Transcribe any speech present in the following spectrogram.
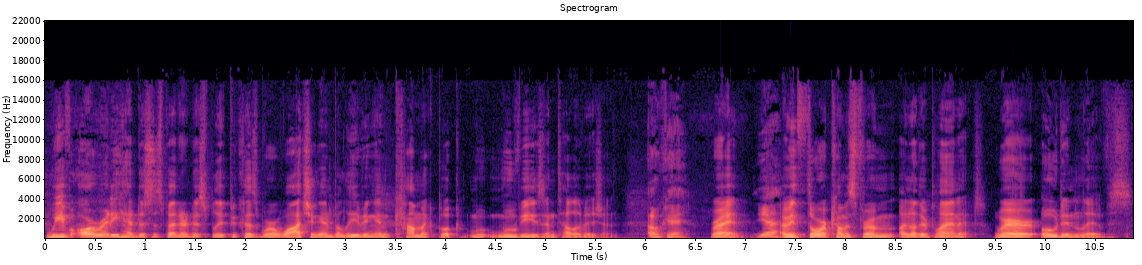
we've already had to suspend our disbelief because we're watching and believing in comic book mo- movies and television, Okay. right? Yeah. I mean, Thor comes from another planet where Odin lives.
